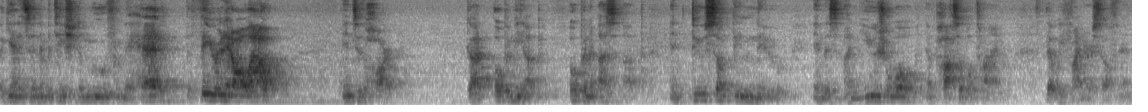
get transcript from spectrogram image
again, it's an invitation to move from the head, the figuring it all out, into the heart. God, open me up, open us up, and do something new in this unusual and possible time that we find ourselves in.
